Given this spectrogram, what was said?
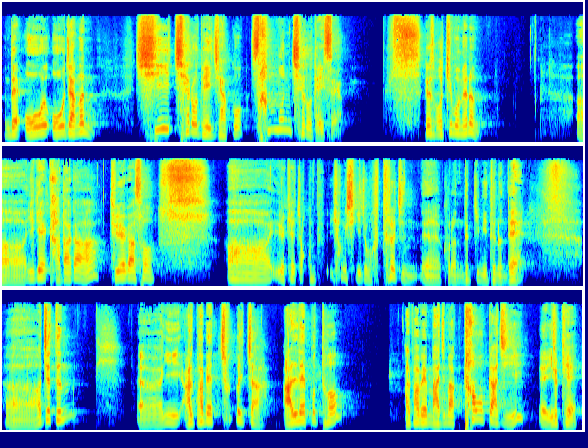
근데 5, 장은 시체로 돼 있지 않고 산문체로 돼 있어요. 그래서 어찌 보면은 어, 이게 가다가 뒤에 가서 어, 이렇게 조금 형식이 좀 흐트러진 예, 그런 느낌이 드는데 어, 어쨌든 어, 이 알파벳 첫 글자 알렛부터 알파벳 마지막 타우까지 예, 이렇게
